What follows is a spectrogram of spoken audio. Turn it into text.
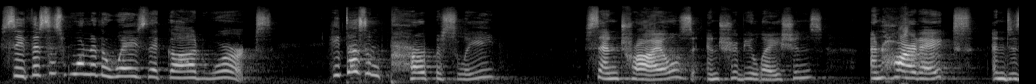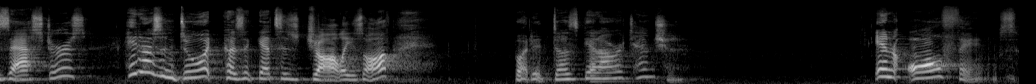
See, this is one of the ways that God works. He doesn't purposely send trials and tribulations and heartaches and disasters. He doesn't do it because it gets his jollies off, but it does get our attention. In all things,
